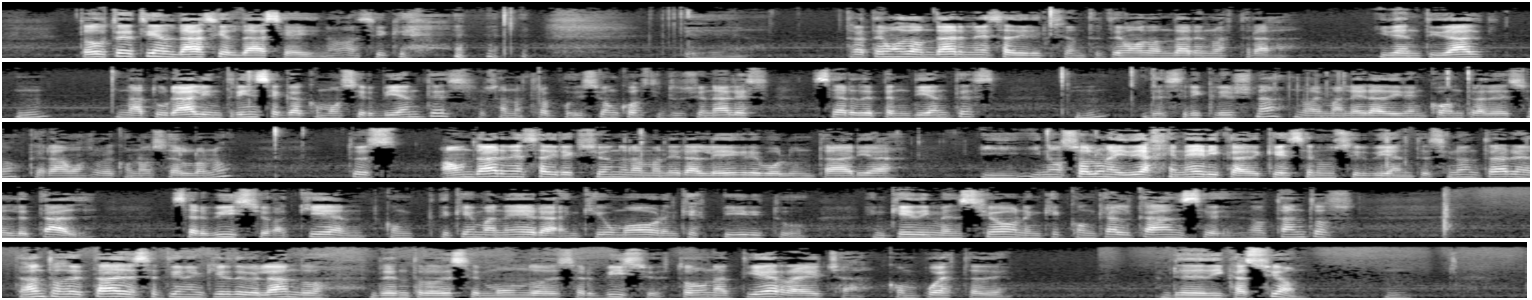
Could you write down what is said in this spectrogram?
Todos ustedes tienen el Das y el Dasi ahí, ¿no? Así que eh, tratemos de andar en esa dirección, tratemos de andar en nuestra identidad natural, intrínseca como sirvientes, o sea, nuestra posición constitucional es ser dependientes de Sri Krishna, no hay manera de ir en contra de eso, queramos reconocerlo, ¿no? Entonces, ahondar en esa dirección de una manera alegre, voluntaria, y, no solo una idea genérica de qué es ser un sirviente, sino entrar en el detalle, servicio, a quién, con, de qué manera, en qué humor, en qué espíritu, en qué dimensión, en qué, con qué alcance, no tantos Tantos detalles se tienen que ir develando dentro de ese mundo de servicio. Es toda una tierra hecha, compuesta de, dedicación.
